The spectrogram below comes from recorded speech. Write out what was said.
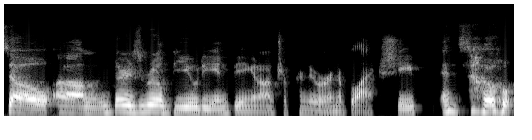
So um, there's real beauty in being an entrepreneur and a black sheep. And so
